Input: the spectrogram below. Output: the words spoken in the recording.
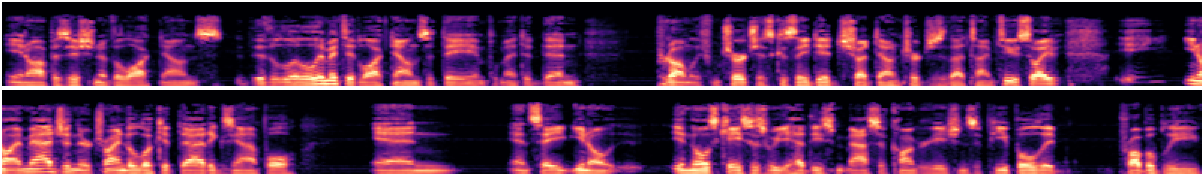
in opposition of the lockdowns, the, the limited lockdowns that they implemented then, predominantly from churches, because they did shut down churches at that time too. So I, you know, I imagine they're trying to look at that example and and say, you know, in those cases where you had these massive congregations of people, that probably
